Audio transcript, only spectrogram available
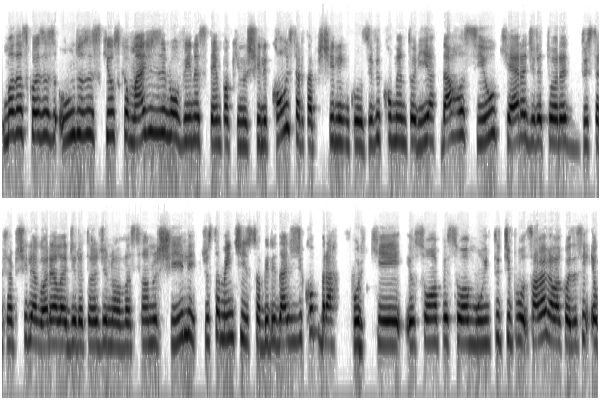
Uma das coisas, um dos skills que eu mais desenvolvi nesse tempo aqui no Chile com o Startup Chile, inclusive com mentoria da Rocio, que era diretora do Startup Chile, agora ela é diretora de inovação no Chile, justamente isso, habilidade de cobrar. Porque eu sou uma pessoa muito, tipo, sabe aquela coisa assim? Eu,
